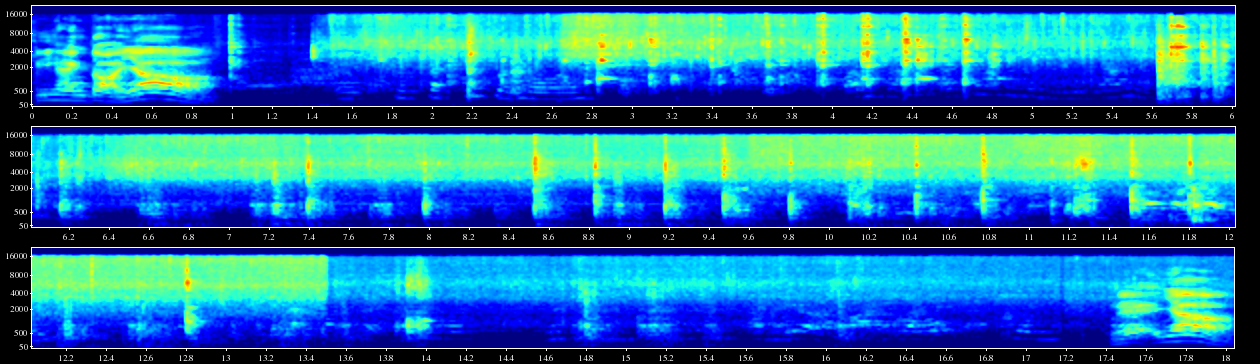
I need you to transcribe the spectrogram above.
Phi hành tỏi nhá ừ, cứ cắt chút rồi thôi Nghệ nhá.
